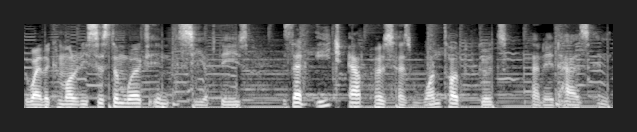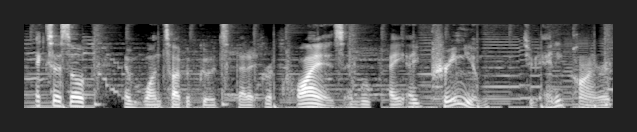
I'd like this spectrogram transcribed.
The way the commodity system works in Sea of Thieves is that each outpost has one type of goods that it has an excess of and one type of goods that it requires and will pay a premium to any pirate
